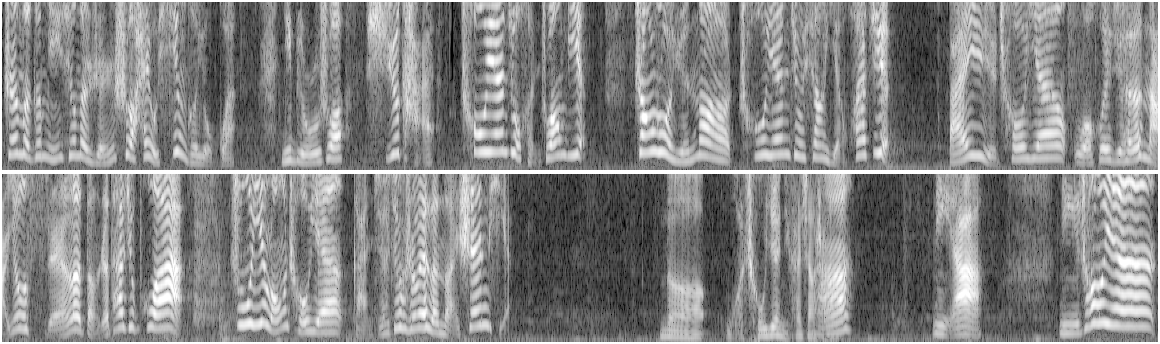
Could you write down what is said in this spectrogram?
真的跟明星的人设还有性格有关。你比如说徐凯。抽烟就很装逼，张若昀呢？抽烟就像演话剧。白宇抽烟，我会觉得哪儿又死人了，等着他去破案。朱一龙抽烟，感觉就是为了暖身体。那我抽烟，你看像啥？你呀，你抽烟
